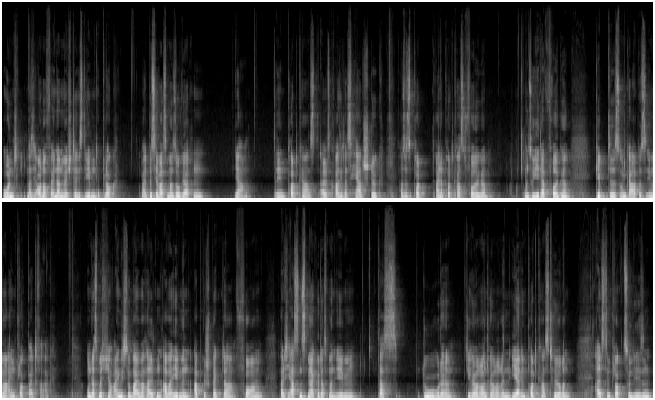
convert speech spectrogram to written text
und was ich auch noch verändern möchte, ist eben der Blog. Weil bisher war es immer so, wir hatten ja den Podcast als quasi das Herzstück, also Pod, eine Podcast-Folge. Und zu jeder Folge gibt es und gab es immer einen Blogbeitrag. Und das möchte ich auch eigentlich so beibehalten, aber eben in abgespeckter Form, weil ich erstens merke, dass man eben, dass du oder die Hörer und Hörerinnen eher den Podcast hören, als den Blog zu lesen.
